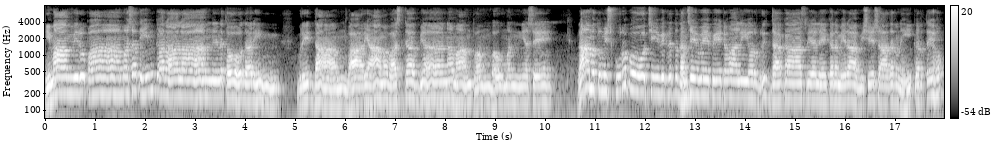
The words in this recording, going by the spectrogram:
इमाम विरूपाम सतीं करालां, निर्णतोदरीं वृद्धां भार्यामवष्टभ्य न माँ त्वं बहुमन्यसे। राम, तुम इस कुरूप ओछी विकृत धन से हुए पेट वाली और वृद्धा का आश्रय लेकर मेरा विशेष आदर नहीं करते हो।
